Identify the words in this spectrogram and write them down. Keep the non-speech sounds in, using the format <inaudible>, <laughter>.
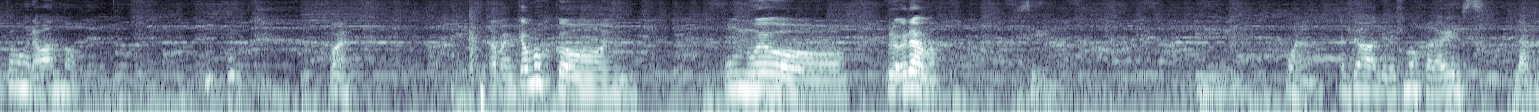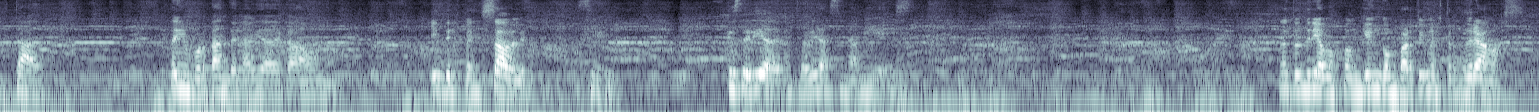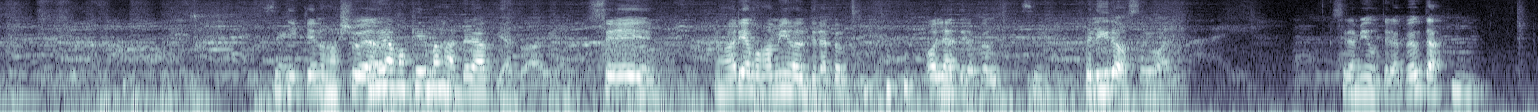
Estamos grabando. Bueno, arrancamos con un nuevo programa. Sí. Y bueno, el tema que elegimos para hoy es la amistad. Tan importante en la vida de cada uno. Indispensable. Sí. ¿Qué sería de nuestra vida sin amigues? No tendríamos con quién compartir nuestros dramas. Sí. Ni quien nos ayude. Tendríamos que ir más a terapia todavía. Sí, nos haríamos amigos del terapeuta. <laughs> O la terapeuta. Sí. Peligroso igual. Ser amigo de un terapeuta. Mm.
